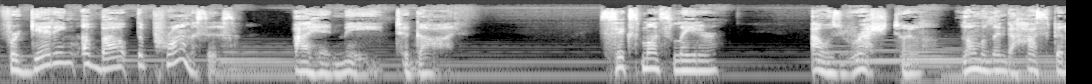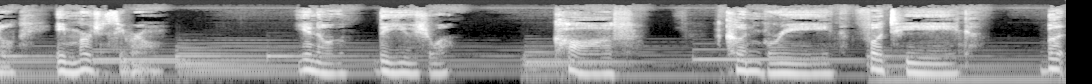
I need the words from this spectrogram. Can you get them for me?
forgetting about the promises I had made to God. Six months later, I was rushed to Loma Linda Hospital emergency room. You know, the usual. Cough, Couldn't breathe, fatigue. But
